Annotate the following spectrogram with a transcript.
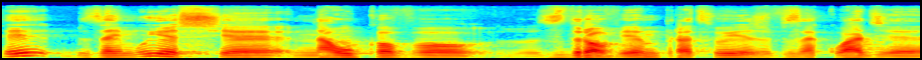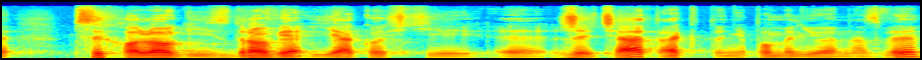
Ty zajmujesz się naukowo zdrowiem, pracujesz w zakładzie psychologii zdrowia i jakości y, życia, tak? To nie pomyliłem nazwy?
